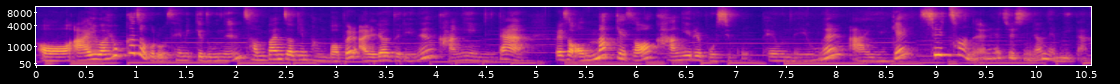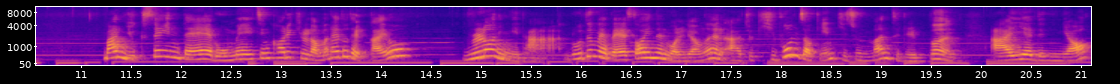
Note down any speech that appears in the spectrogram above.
어, 아이와 효과적으로 재밌게 노는 전반적인 방법을 알려드리는 강의입니다. 그래서 엄마께서 강의를 보시고 배운 내용을 아이에게 실천을 해주시면 됩니다. 만 6세인데 로메이징 커리큘럼을 해도 될까요? 물론입니다. 로드맵에 써있는 원령은 아주 기본적인 기준만 드릴 뿐 아이의 능력,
